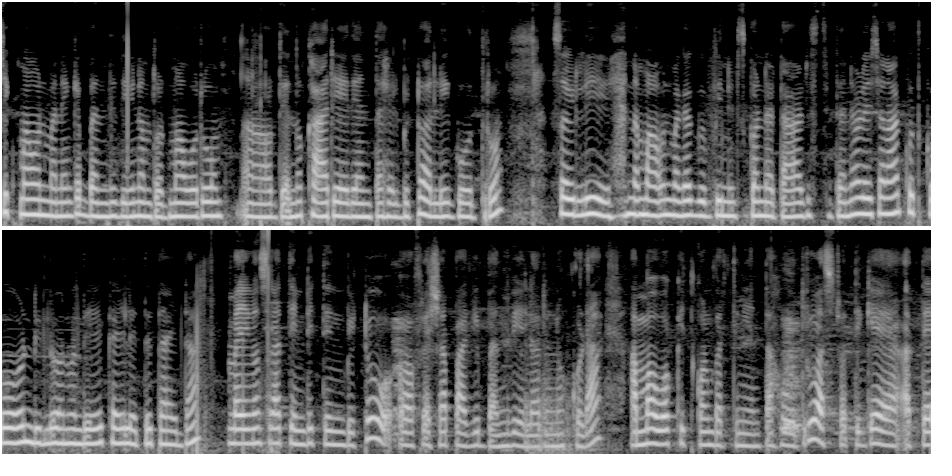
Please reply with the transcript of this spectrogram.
ಚಿಕ್ಕ ಮನೆಗೆ ಬಂದಿದ್ದೀವಿ. ನಮ್ಮ ದೊಡ್ಡ ಮಾವರು ಅವ್ರದ್ದೇನೋ ಕಾರ್ಯ ಇದೆ ಅಂತ ಹೇಳಿಬಿಟ್ಟು ಅಲ್ಲಿಗೆ ಹೋದರು. ಸೊ ಇಲ್ಲಿ ನಮ್ಮ ಮಾವನ ಮಗ ಗುಬ್ಬಿ ನಿಡ್ಸ್ಕೊಂಡು ಆಟ ಆಡಿಸ್ತಿದ್ದಾನೆ. ಅವಳು ಚೆನ್ನಾಗಿ ಕುತ್ಕೊಂಡಿದ್ಲು. ಅನ್ನೊಂದೇ ಒಂದೇ ಕೈಲಿ ಎತ್ತುತ್ತಾ ಇದ್ದ. ಆಮೇಲೆ ಇನ್ನೊಂದ್ಸಲ ತಿಂಡಿ ತಿಂದ್ಬಿಟ್ಟು ಫ್ರೆಶ್ ಅಪ್ ಆಗಿ ಬಂದ್ವಿ ಎಲ್ಲರೂ ಕೂಡ. ಅಮ್ಮ ಹೋಗಿ ಕಿತ್ಕೊಂಡು ಬರ್ತೀನಿ ಅಂತ ಹೋದರು. ಅಷ್ಟೊತ್ತಿಗೆ ಅತ್ತೆ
